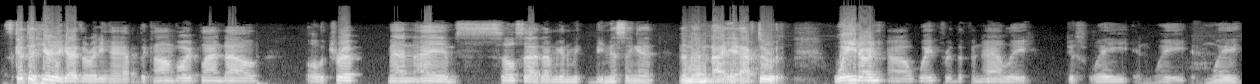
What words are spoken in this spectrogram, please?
it's good to hear you guys already have the convoy planned out. Oh, the trip. Man, I am so sad that I'm gonna be missing it, and then I have to wait on uh, wait for the finale. Just wait and wait and wait.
